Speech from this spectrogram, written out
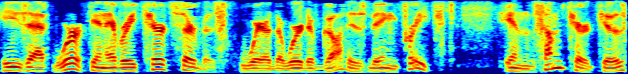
He's at work in every church service where the Word of God is being preached in some churches,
